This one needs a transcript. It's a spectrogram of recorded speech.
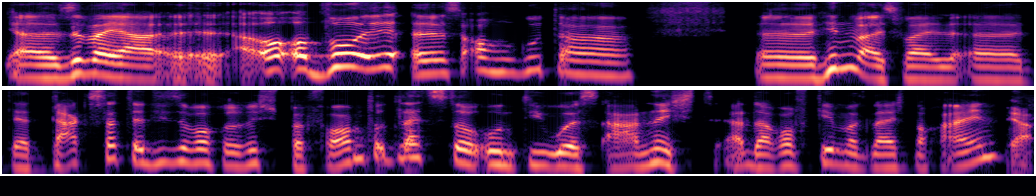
ja, sind wir ja. Äh, obwohl, äh, ist auch ein guter äh, Hinweis, weil äh, der DAX hat ja diese Woche richtig performt und letzte und die USA nicht. Ja, darauf gehen wir gleich noch ein. Ja.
